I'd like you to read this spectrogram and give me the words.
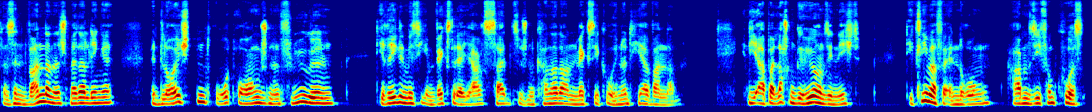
Das sind wandernde Schmetterlinge mit leuchtend rot-orangenen Flügeln, die regelmäßig im Wechsel der Jahreszeiten zwischen Kanada und Mexiko hin und her wandern. In die Appalachen gehören sie nicht. Die Klimaveränderungen haben sie vom Kurs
